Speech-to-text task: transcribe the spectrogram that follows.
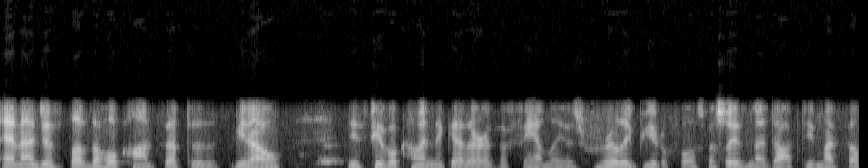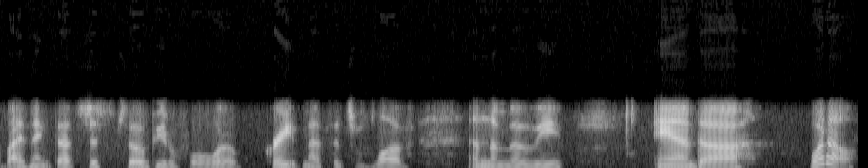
And I just love the whole concept of, you know, these people coming together as a family is really beautiful, especially as an adoptee myself. I think that's just so beautiful. What a great message of love in the movie. And uh what else?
